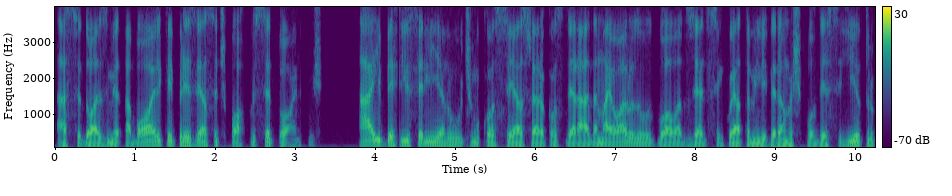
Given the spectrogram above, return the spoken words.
acidose metabólica e presença de corpos cetônicos. A hiperglicemia no último consenso era considerada maior ou igual a 250 miligramas por decilitro,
